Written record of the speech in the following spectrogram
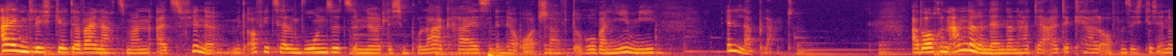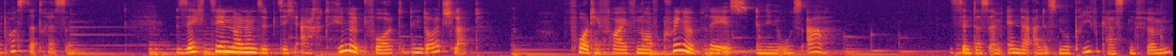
Eigentlich gilt der Weihnachtsmann als Finne mit offiziellem Wohnsitz im nördlichen Polarkreis in der Ortschaft Rovaniemi in Lappland. Aber auch in anderen Ländern hat der alte Kerl offensichtlich eine Postadresse. 16798 Himmelpfort in Deutschland. 45 North Kringle Place in den USA. Sind das am Ende alles nur Briefkastenfirmen?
